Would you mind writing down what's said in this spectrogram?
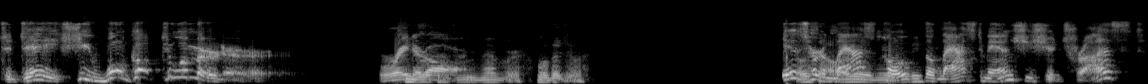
Today she woke up to a murder. Rated She will have to R. Remember, we'll go to her. Is Oh, her last hope movie? the last man she should trust?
